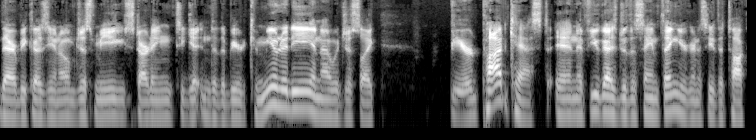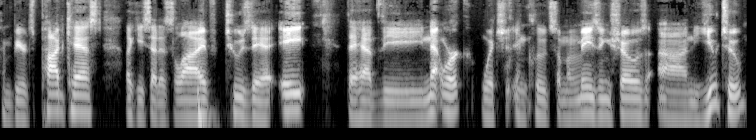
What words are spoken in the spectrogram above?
there because, you know, just me starting to get into the beard community and I would just like beard podcast. And if you guys do the same thing, you're going to see the Talking Beards podcast. Like you said, it's live Tuesday at 8. They have the network, which includes some amazing shows on YouTube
